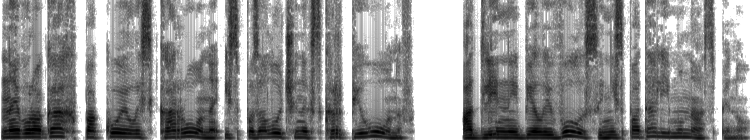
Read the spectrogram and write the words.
На его рогах покоилась корона из позолоченных скорпионов, а длинные белые волосы не спадали ему на спину.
